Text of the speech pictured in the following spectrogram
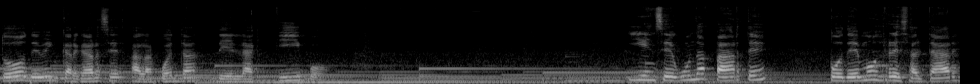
Todo debe encargarse a la cuenta del activo. Y en segunda parte podemos resaltar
